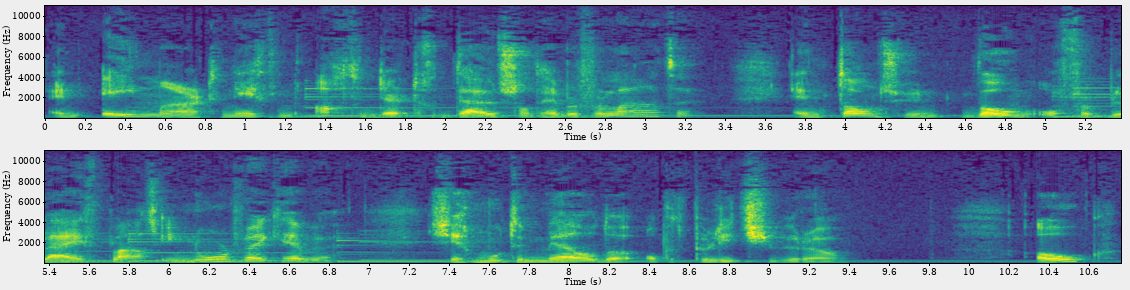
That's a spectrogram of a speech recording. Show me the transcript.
en 1 maart 1938 Duitsland hebben verlaten en thans hun woon- of verblijfplaats in Noordwijk hebben, zich moeten melden op het politiebureau. Ook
